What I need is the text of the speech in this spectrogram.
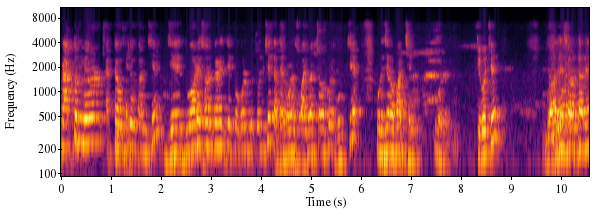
প্রাক্তন- মেয়র একটা অভিযোগ আনছে যে দুয়ারে সরকারের যে প্রকল্প চলছে তাতে মানুষ পাঁচবার ছবার করে ঘুরছে পরিষেবা পাচ্ছে না। কি করছে? দুয়ারে সরকারে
